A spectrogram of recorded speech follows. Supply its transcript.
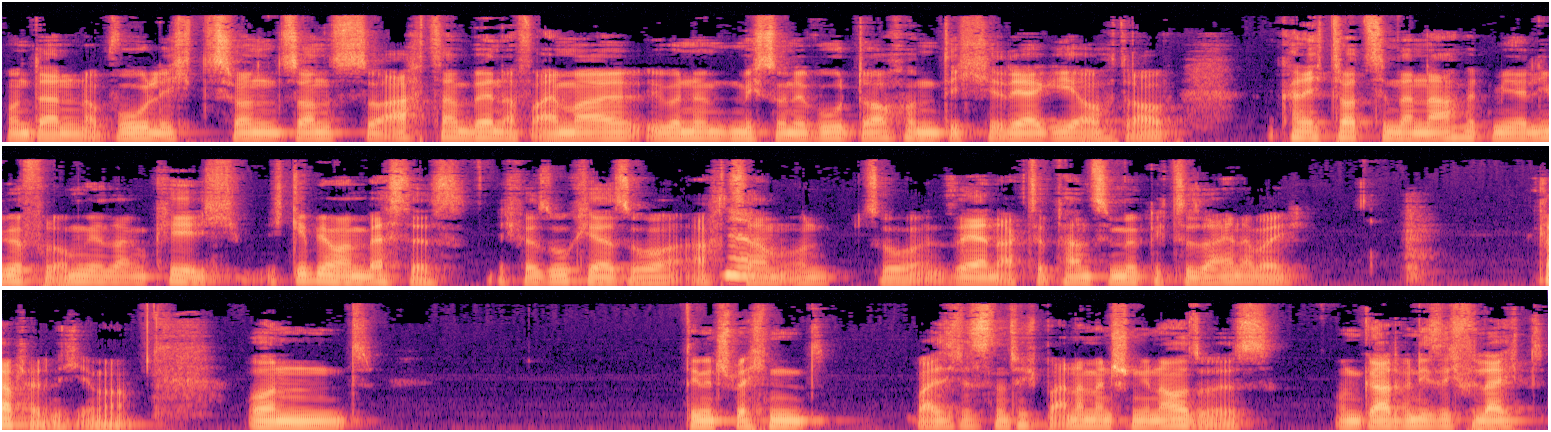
und dann, obwohl ich schon sonst so achtsam bin, auf einmal übernimmt mich so eine Wut doch und ich reagiere auch drauf. Kann ich trotzdem danach mit mir liebevoll umgehen und sagen, okay, ich, ich gebe ja mein Bestes. Ich versuche ja so achtsam ja. und so sehr in Akzeptanz wie möglich zu sein, aber ich klappt halt nicht immer. Und dementsprechend weiß ich, dass es natürlich bei anderen Menschen genauso ist. Und gerade wenn die sich vielleicht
